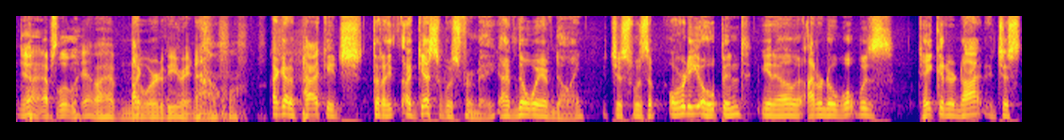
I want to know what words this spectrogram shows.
Yeah, absolutely. Yeah. I have nowhere to be right now. I got a package that I, I guess it was for me. I have no way of knowing. It just was already opened. You know, I don't know what was taken or not. It just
